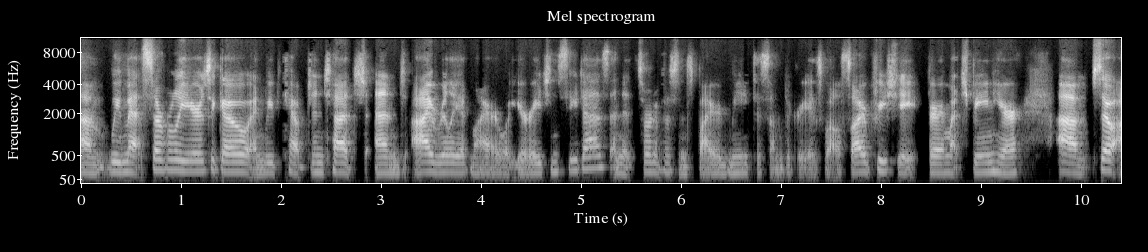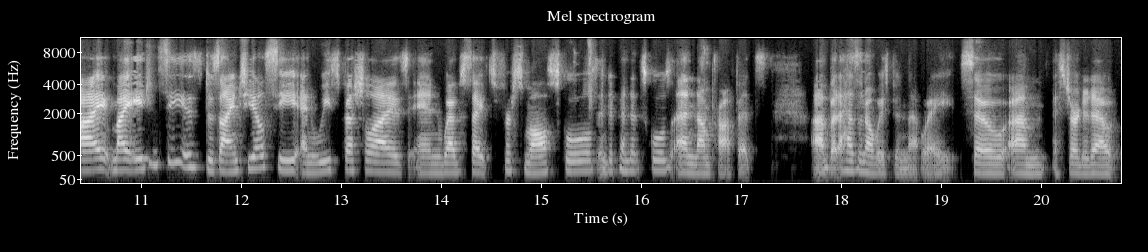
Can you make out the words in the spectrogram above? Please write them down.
um, we met several years ago and we've kept in touch. And I really admire what your agency does. And it sort of has inspired me to some degree as well. So I appreciate very much being here. Um, so I, my agency is Design TLC, and we specialize in websites for small schools, independent schools, and nonprofits. Um, but it hasn't always been that way. So um, I started out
